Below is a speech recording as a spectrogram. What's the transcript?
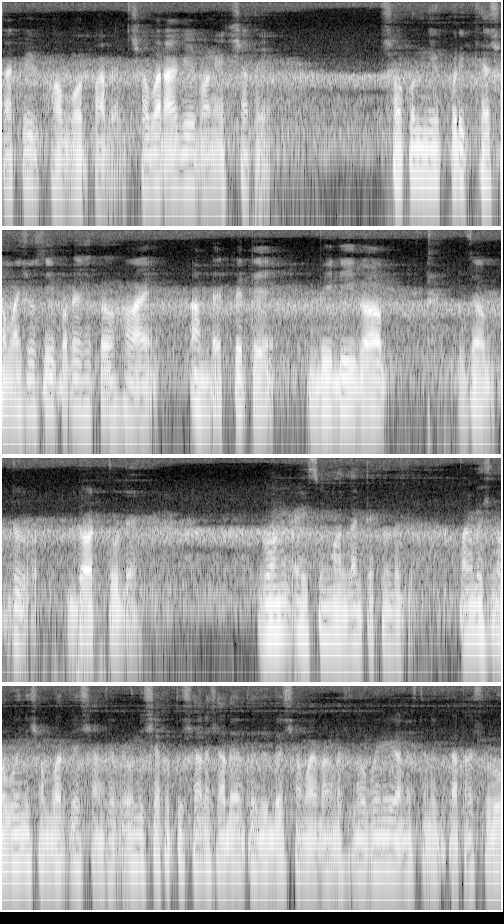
চাকরির খবর পাবেন সবার আগে এবং একসাথে। সকল নিয়োগ পরীক্ষার সময়সূচি প্রকাশিত হয় আপডেট পেতে BD gov job dot today এবং এই সিম অনলাইন টেকনোলজি। বাংলাদেশ নৌবাহিনী সম্পর্কে সংক্ষেপে। উনিশশো একাত্তর সালে স্বাধীনতা যুদ্ধের সময় বাংলাদেশ নৌবাহিনীর আনুষ্ঠানিক যাত্রা শুরু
